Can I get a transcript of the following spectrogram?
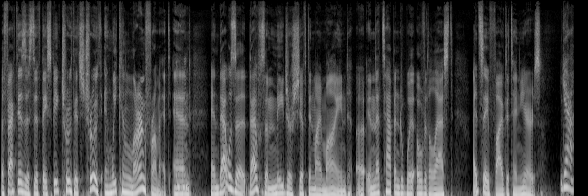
the fact is, is if they speak truth, it's truth, and we can learn from it. And mm-hmm. And that was a that was a major shift in my mind, uh, and that's happened wi- over the last, I'd say, five to ten years. Yeah.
